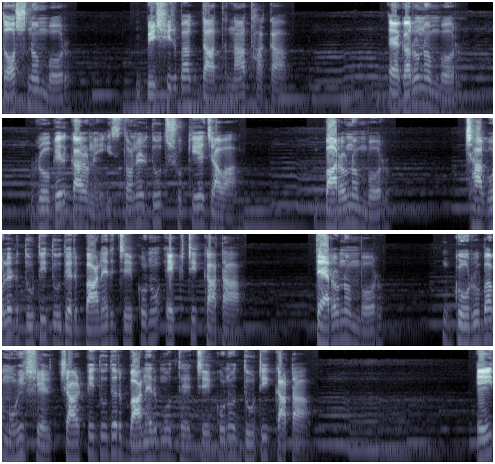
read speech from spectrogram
দশ নম্বর, বেশিরভাগ দাঁত না থাকা। এগারো নম্বর, রোগের কারণে স্তনের দুধ শুকিয়ে যাওয়া। বারো নম্বর, ছাগলের দুটি দুধের বানের যে কোনো একটি কাটা। তেরো নম্বর গরু বা মহিষের চারটি দুধের বানের মধ্যে যে কোনো দুটি কাটা। এই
